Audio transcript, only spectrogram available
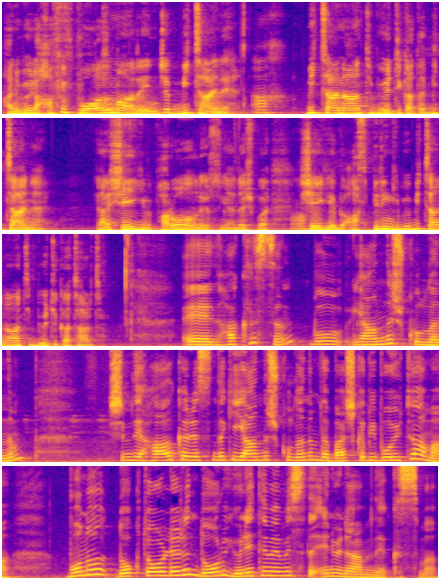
Hani böyle hafif boğazım ağrıyınca bir tane Ah. bir tane antibiyotik ata bir tane. Yani şey gibi parol alıyorsun yani Ah. şey gibi aspirin gibi bir tane antibiyotik atardım. E, haklısın. Bu yanlış kullanım. Şimdi halk arasındaki yanlış kullanım da başka bir boyutu ama bunu doktorların doğru yönetememesi de en önemli kısmı.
